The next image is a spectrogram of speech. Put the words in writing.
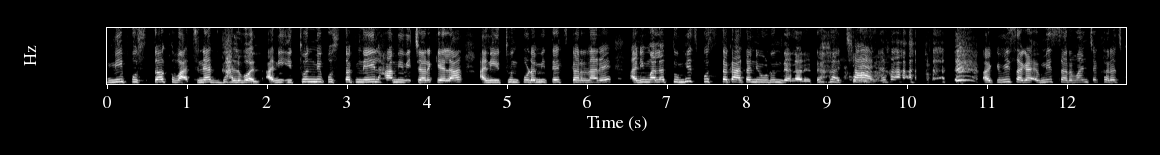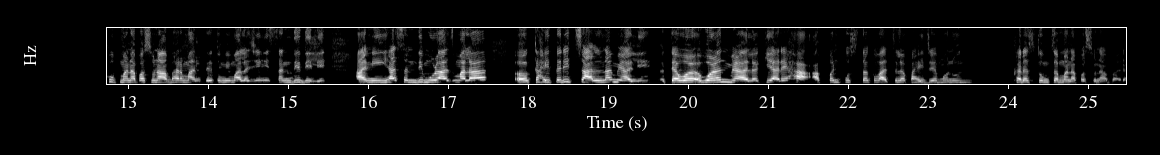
मी पुस्तक वाचण्यात घालवल आणि इथून मी पुस्तक नेईल हा मी विचार केला आणि इथून पुढे मी तेच करणार आहे आणि मला तुम्हीच पुस्तक आता निवडून देणार आहेत. छान. मी सगळ्या मी सर्वांचे खरंच खूप मनापासून आभार मानते. तुम्ही मला जी ही संधी दिली आणि ह्या संधीमुळे आज मला काहीतरी चालना मिळाली. त्या वळण मिळालं की अरे हा आपण पुस्तक वाचलं पाहिजे म्हणून खरंच तुमचं मनापासून आभार.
